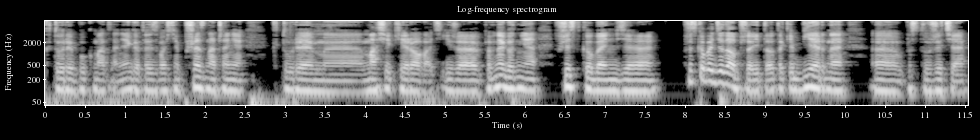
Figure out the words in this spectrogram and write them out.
który Bóg ma dla niego, to jest właśnie przeznaczenie, którym e, ma się kierować i że pewnego dnia wszystko będzie, wszystko będzie dobrze i to takie bierne e, po prostu życie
